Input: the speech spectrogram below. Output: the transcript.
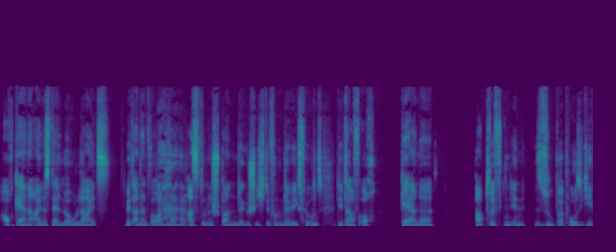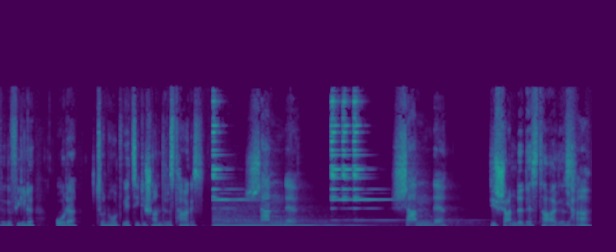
auch gerne eines der Lowlights? Mit anderen Worten, hast du eine spannende Geschichte von unterwegs für uns? Die darf auch gerne abdriften in super positive Gefühle oder zur Not wird sie die Schande des Tages. Schande. Schande. Die Schande des Tages. Ja,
